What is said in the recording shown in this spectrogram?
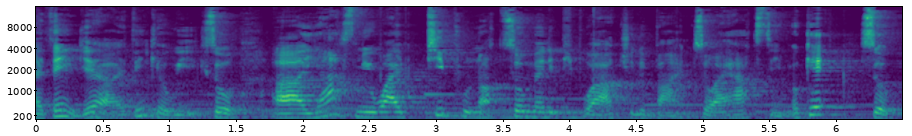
I think yeah I think a week. So uh, he asked me why people not so many people are actually buying. So I asked him okay so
